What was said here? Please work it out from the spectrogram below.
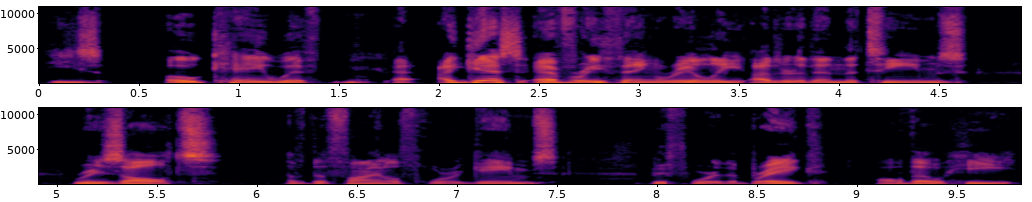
He's okay with, I guess, everything really, other than the team's results of the final four games before the break. Although he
